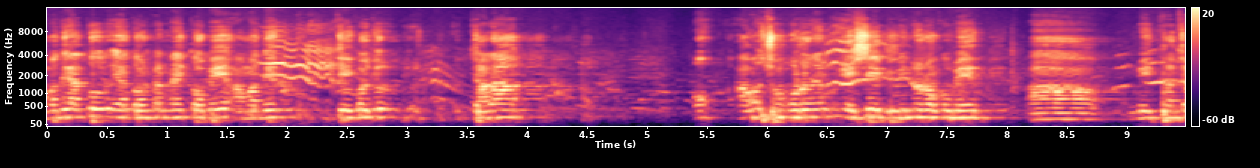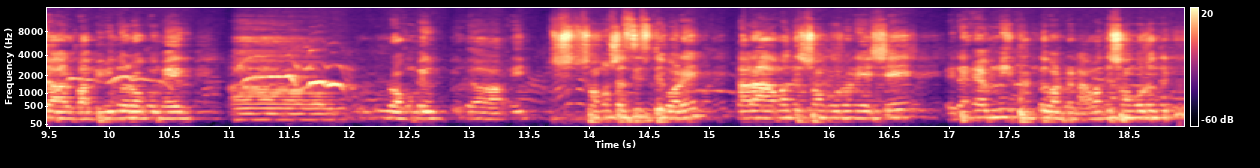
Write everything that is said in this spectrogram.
আমাদের এত দরকার নাই, তবে আমাদের যে কজন, যারা আমার সংগঠনে এসে বিভিন্ন রকমের মিথ্যাচার বা বিভিন্ন রকমের রকমের সমস্যা সৃষ্টি করে। তারা আমাদের সংগঠনে এসে এটা এমনি থাকতে পারবে না। আমাদের সংগঠন থেকে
